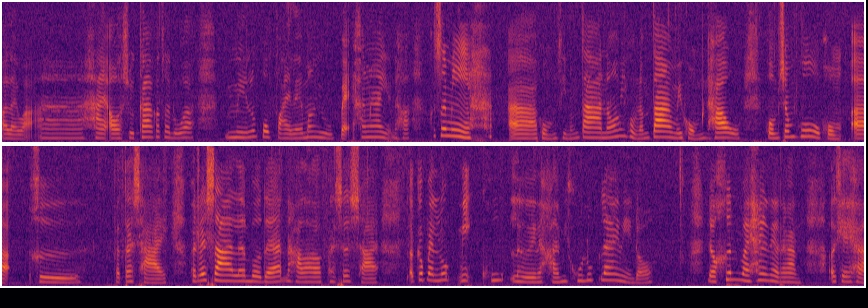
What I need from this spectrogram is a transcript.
อะไรวะอ่า High All Sugar ก็จะรู้ว่ามีรูปโปรไฟล์อะไรบ้างอยู่แปะข้างหน้าอยู่นะคะ ก็จะมีอ่าผมสีน้ำตาลเนาะ มีผมน้ำตาล มีผมเทา ผมชมพู ผมอ่าคือ พัตเตอร์ชายพัตเตอร์ชายแลมโบแดดนะคะแล้วพัตเตอร์ชายแล้วก็เป็นรูปมิคุเลยนะคะมิคุรูปแรกนี่เดี๋ยวเดี๋ยวขึ้นไว้ให้เลยละกันโอเคค่ะ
